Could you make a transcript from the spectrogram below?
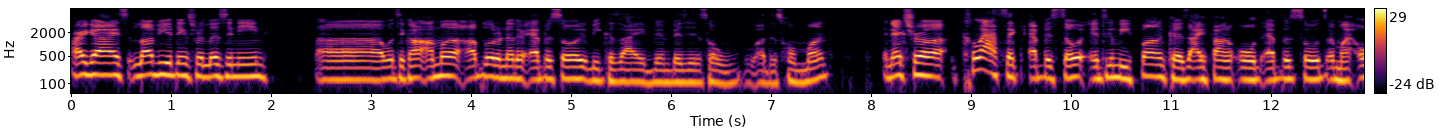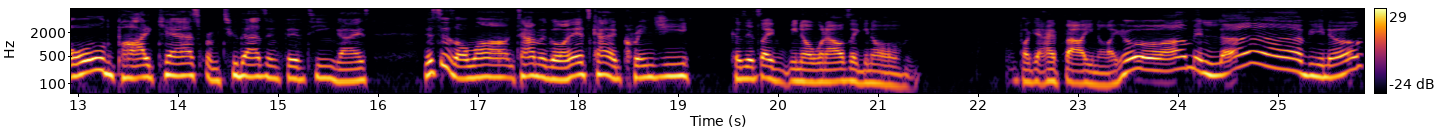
All right, guys. Love you. Thanks for listening. Uh, what's it called? I'm gonna upload another episode because I've been busy this whole uh, this whole month. An extra classic episode. It's gonna be fun because I found old episodes of my old podcast from 2015, guys. This is a long time ago, and it's kind of cringy because it's like you know when I was like you know fucking I felt you know like oh I'm in love, you know.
